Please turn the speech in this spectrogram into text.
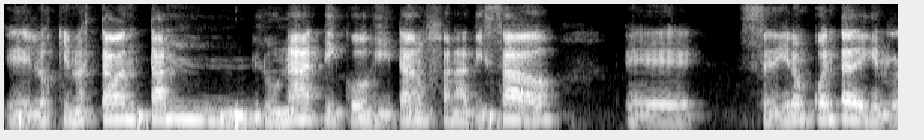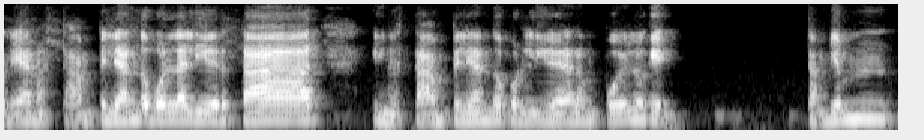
eh, los que no estaban tan lunáticos y tan fanatizados, eh, se dieron cuenta de que en realidad no estaban peleando por la libertad y no estaban peleando por liberar a un pueblo que también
